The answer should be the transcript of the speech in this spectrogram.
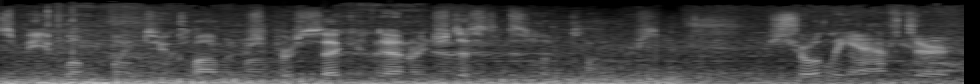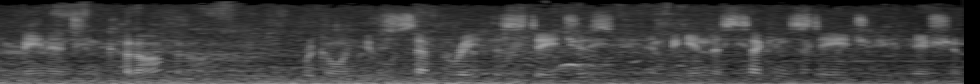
Speed 1.2 kilometers per second, downrange distance 11 kilometers. Shortly after main engine cutoff, we're going to separate the stages and begin the second stage ignition.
